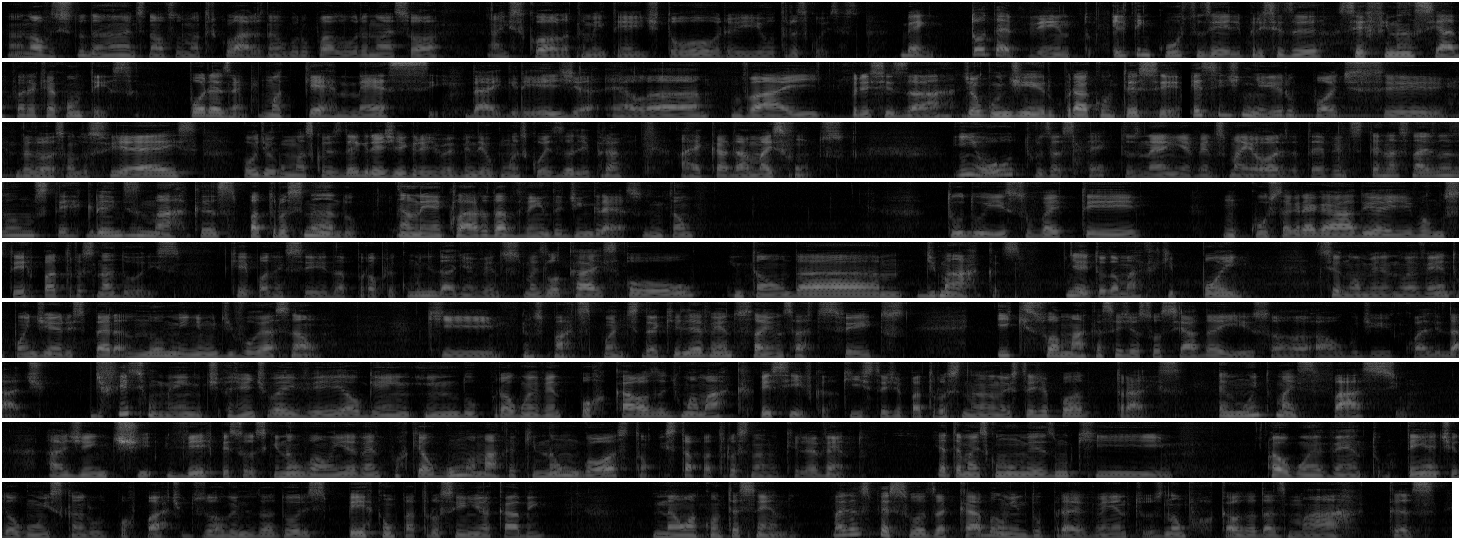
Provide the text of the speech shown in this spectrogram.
ah, novos estudantes, novos matriculados. Né? O Grupo Alura não é só a escola, também tem a editora e outras coisas. Bem, todo evento ele tem custos e ele precisa ser financiado para que aconteça. Por exemplo, uma quermesse da igreja, ela vai precisar de algum dinheiro para acontecer. Esse dinheiro pode ser da doação dos fiéis ou de algumas coisas da igreja. A igreja vai vender algumas coisas ali para arrecadar mais fundos. Em outros aspectos, né, em eventos maiores, até eventos internacionais, nós vamos ter grandes marcas patrocinando, além, é claro, da venda de ingressos. Então, tudo isso vai ter um custo agregado e aí vamos ter patrocinadores, que podem ser da própria comunidade em eventos mais locais ou então da de marcas. E aí toda marca que põe seu nome no evento põe dinheiro e espera no mínimo divulgação, que os participantes daquele evento saiam satisfeitos e que sua marca seja associada a isso, a algo de qualidade. Dificilmente a gente vai ver alguém indo para algum evento por causa de uma marca específica que esteja patrocinando ou esteja por trás. É muito mais fácil a gente ver pessoas que não vão em evento porque alguma marca que não gostam está patrocinando aquele evento. E até mais comum mesmo que algum evento tenha tido algum escândalo por parte dos organizadores, percam patrocínio e acabem não acontecendo. Mas as pessoas acabam indo para eventos não por causa das marcas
